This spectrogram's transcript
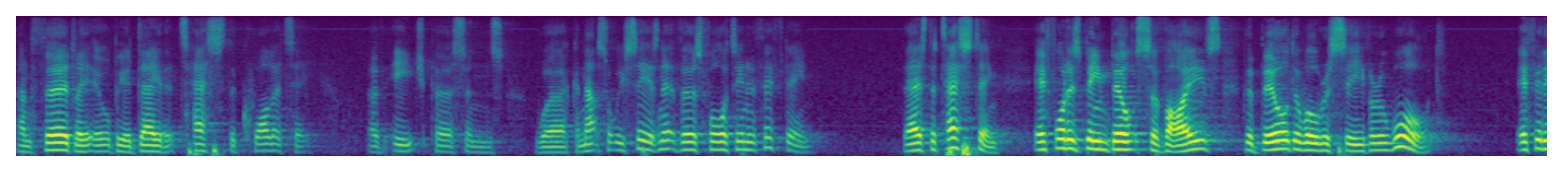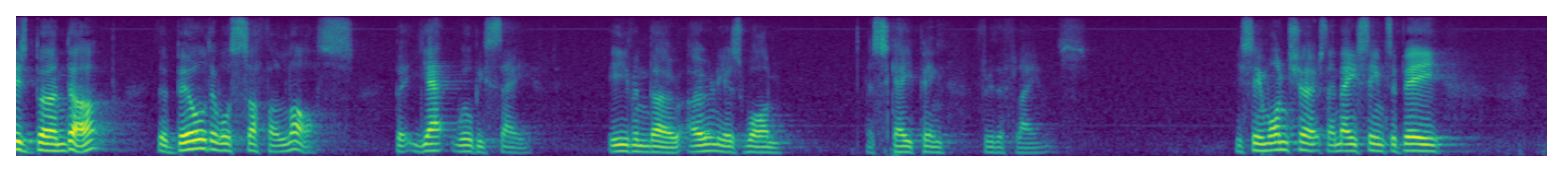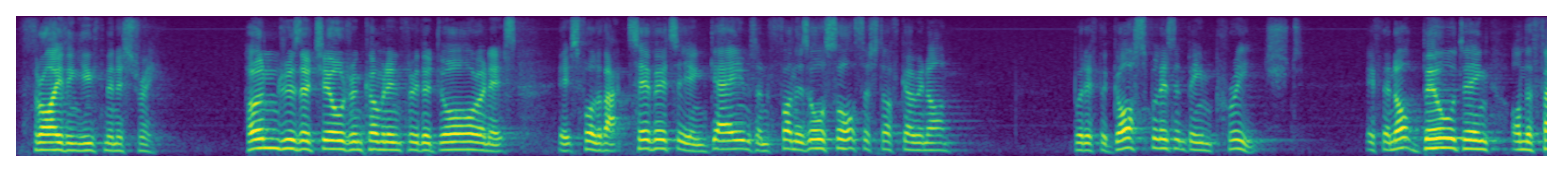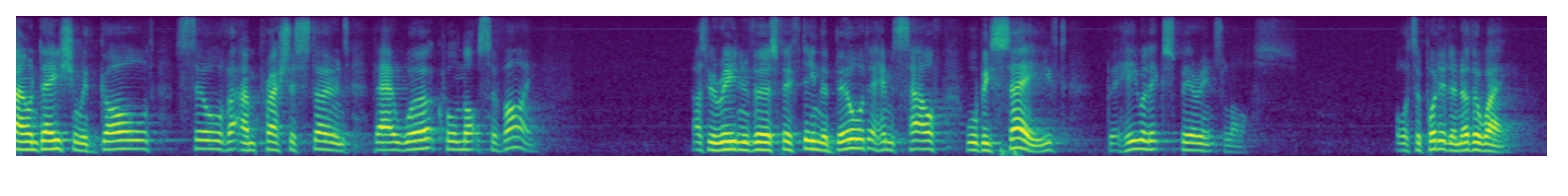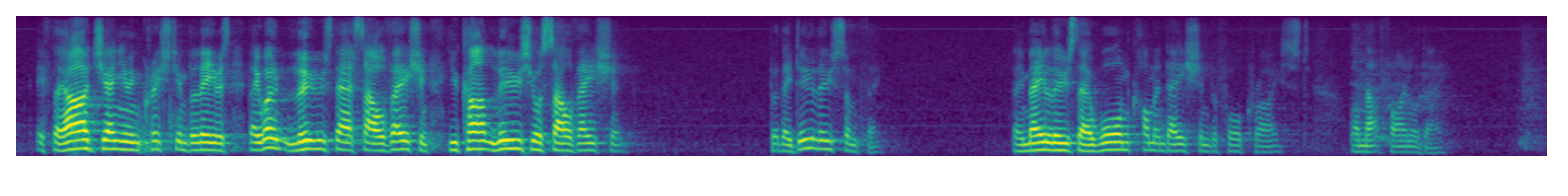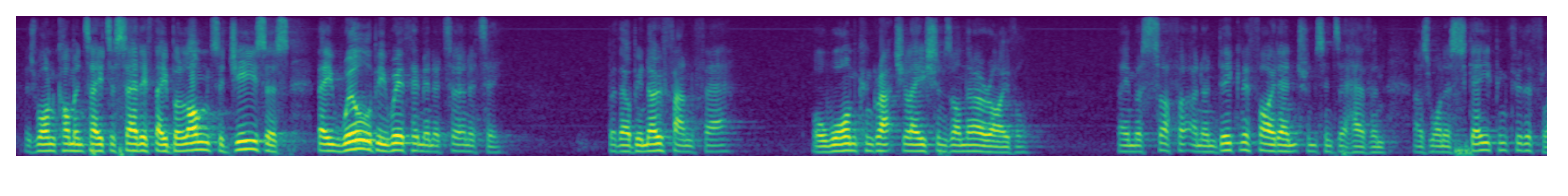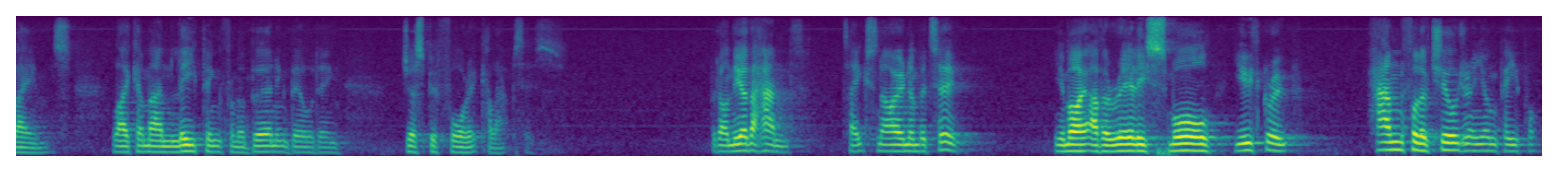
And thirdly, it will be a day that tests the quality of each person's work. And that's what we see, isn't it? Verse 14 and 15. There's the testing. If what has been built survives, the builder will receive a reward. If it is burned up, the builder will suffer loss, but yet will be saved, even though only as one escaping through the flames. You see, in one church, there may seem to be thriving youth ministry. Hundreds of children coming in through the door, and it's, it's full of activity and games and fun. There's all sorts of stuff going on. But if the gospel isn't being preached, if they're not building on the foundation with gold, silver, and precious stones, their work will not survive. As we read in verse 15, the builder himself will be saved, but he will experience loss. Or to put it another way, if they are genuine Christian believers, they won't lose their salvation. You can't lose your salvation. But they do lose something. They may lose their warm commendation before Christ on that final day. As one commentator said, if they belong to Jesus, they will be with him in eternity. But there'll be no fanfare or warm congratulations on their arrival. They must suffer an undignified entrance into heaven as one escaping through the flames, like a man leaping from a burning building just before it collapses. But on the other hand, take scenario number two. You might have a really small youth group, handful of children and young people.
